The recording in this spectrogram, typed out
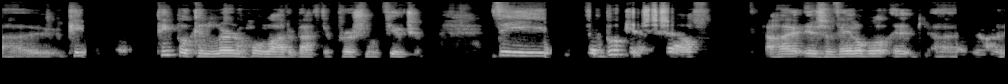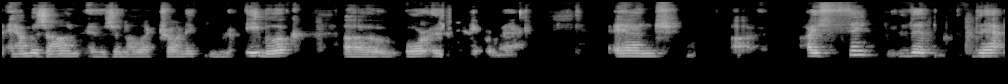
uh, people, people can learn a whole lot about their personal future. The, the book itself uh, is available uh, on Amazon as an electronic ebook uh, or as a paperback. And I think that that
